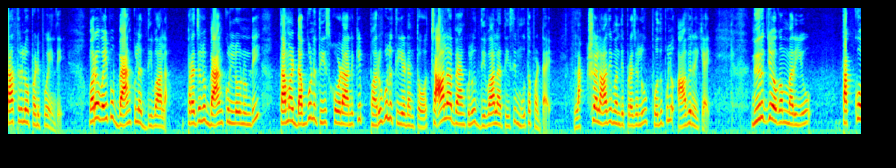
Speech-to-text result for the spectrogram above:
రాత్రిలో పడిపోయింది. మరోవైపు బ్యాంకుల దివాలా ప్రజలు బ్యాంకుల్లో నుండి తమ డబ్బును తీసుకోవడానికి పరుగులు తీయడంతో చాలా బ్యాంకులు దివాలా తీసి మూతపడ్డాయి. లక్షలాది మంది ప్రజలు పొదుపులు ఆవిరయ్యాయి. నిరుద్యోగం మరియు తక్కువ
